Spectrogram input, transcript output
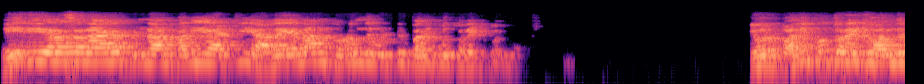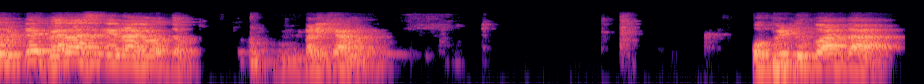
நீதியரசராக பின்னால் பணியாற்றி அதையெல்லாம் துறந்து விட்டு பதிப்புத்துறைக்கு வந்தார். இவர் பதிப்புத்துறைக்கு வந்துவிட்டு பேராசிரியராக வந்தவர். படிக்காமல். ஒப்பிட்டு பார்த்தா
